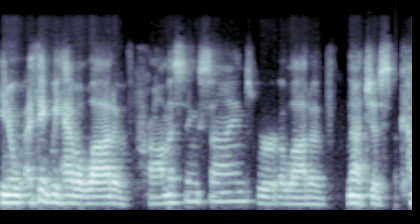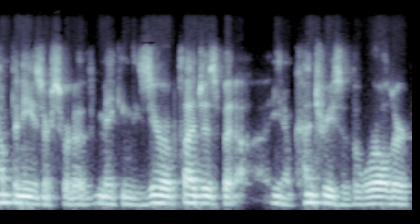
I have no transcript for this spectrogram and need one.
you know, I think we have a lot of promising signs. Where a lot of not just companies are sort of making these zero pledges, but you know countries of the world are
